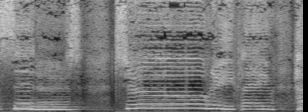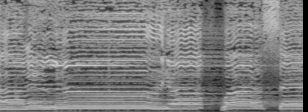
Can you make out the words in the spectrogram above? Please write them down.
sinners to reclaim. Hallelujah, what a Savior.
